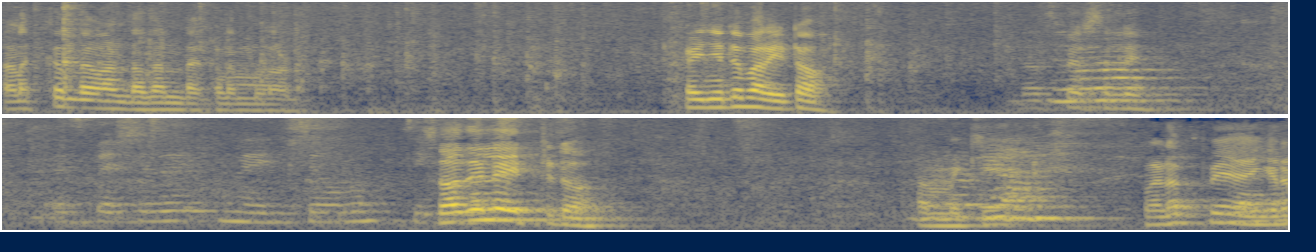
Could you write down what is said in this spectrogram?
കണക്കെന്താ വേണ്ടത്? ഉണ്ടാക്കണം നമ്മളവിടെ? കഴിഞ്ഞിട്ട് പറയട്ടോ സ്പെഷ്യൽ സ്പെഷ്യൽ നെയ്ച്ചോറും സോ അത് ലേറ്റ് ഇട്ടോ അമ്മയ്ക്ക്. ഇവിടെ ഭയങ്കര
